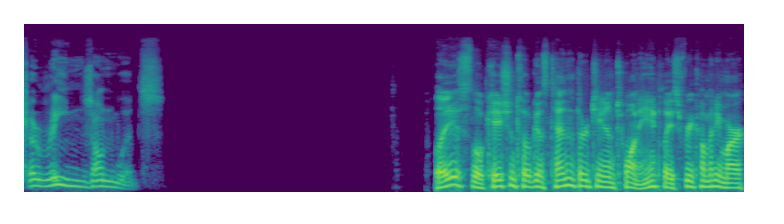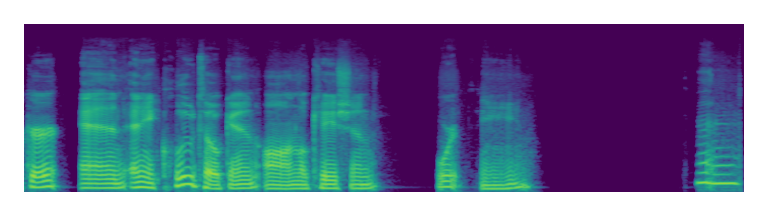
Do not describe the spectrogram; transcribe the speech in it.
careens onwards. Place location tokens 10, 13, and 20. Place free company marker and any clue token on location 14. And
